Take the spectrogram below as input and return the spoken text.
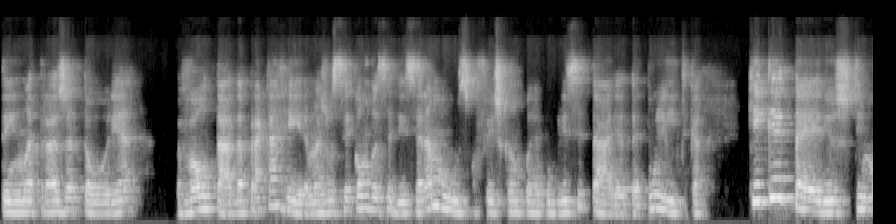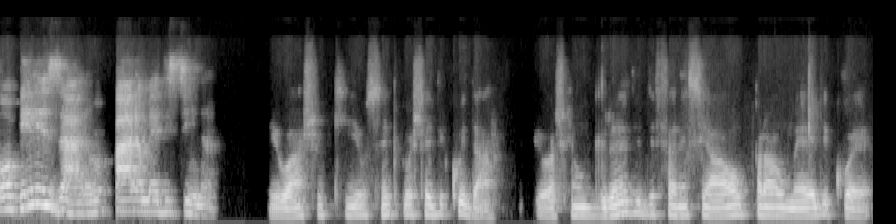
tem uma trajetória voltada para a carreira, mas você, como você disse, era músico, fez campanha publicitária, até política. Que critérios te mobilizaram para a medicina? Eu acho que eu sempre gostei de cuidar. Eu acho que é um grande diferencial para o médico é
